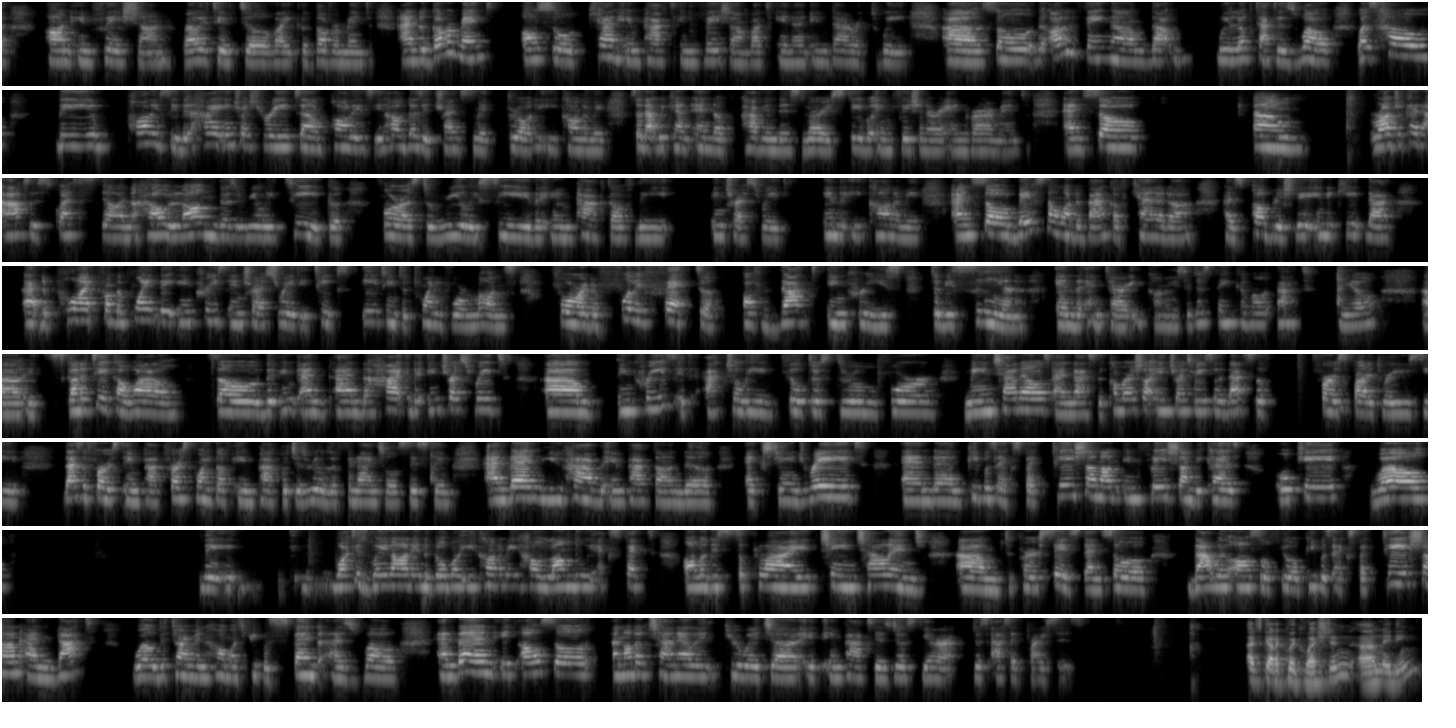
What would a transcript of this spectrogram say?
on inflation relative to like the government and the government also can impact inflation but in an indirect way uh, so the other thing um, that we looked at as well was how the policy, the high interest rate um, policy, how does it transmit throughout the economy so that we can end up having this very stable inflationary environment? And so um, Roger kind of asked this question, how long does it really take for us to really see the impact of the interest rate in the economy. And so based on what the Bank of Canada has published, they indicate that at the point, from the point they increase interest rate, it takes 18 to 24 months for the full effect of that increase to be seen in the entire economy. So just think about that, you know, uh, it's gonna take a while. So the, and, and the high, the interest rate um, increase, it actually filters through four main channels and that's the commercial interest rate. So that's the first part where you see that's the first impact, first point of impact, which is really the financial system. And then you have the impact on the exchange rate and then people's expectation on inflation because, okay, well, they, what is going on in the global economy? How long do we expect all of this supply chain challenge um, to persist? And so that will also fuel people's expectation and that will determine how much people spend as well. And then it also, another channel through which uh, it impacts is just your, just asset prices. I just got a quick question, um, Nadine.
